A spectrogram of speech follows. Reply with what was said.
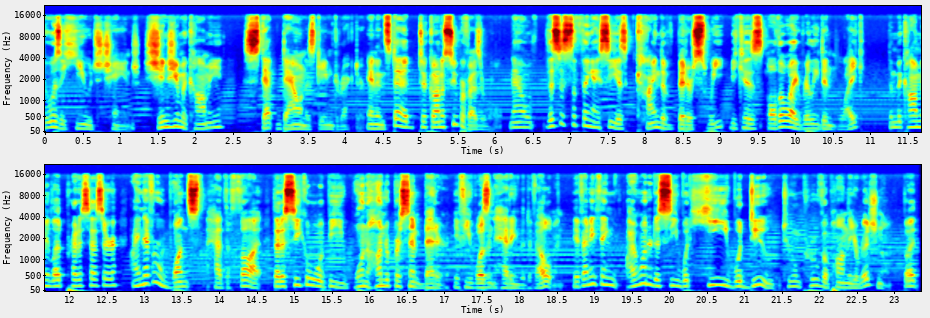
there was a huge change. Shinji Mikami stepped down as game director and instead took on a supervisor role. Now, this is something I see as kind of bittersweet because although I really didn't like the Mikami led predecessor, I never once had the thought that a sequel would be 100% better if he wasn't heading the development. If anything, I wanted to see what he would do to improve upon the original. But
